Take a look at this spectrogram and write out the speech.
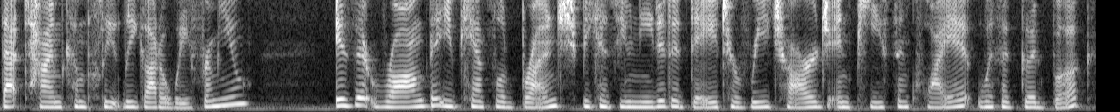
that time completely got away from you? Is it wrong that you canceled brunch because you needed a day to recharge in peace and quiet with a good book?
